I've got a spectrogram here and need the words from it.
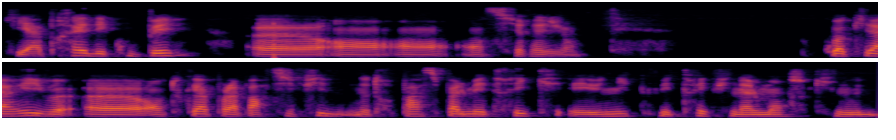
qui est après découpé en, en, six régions. Quoi qu'il arrive, en tout cas pour la partie field, notre principale métrique et unique métrique finalement, ce qui nous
